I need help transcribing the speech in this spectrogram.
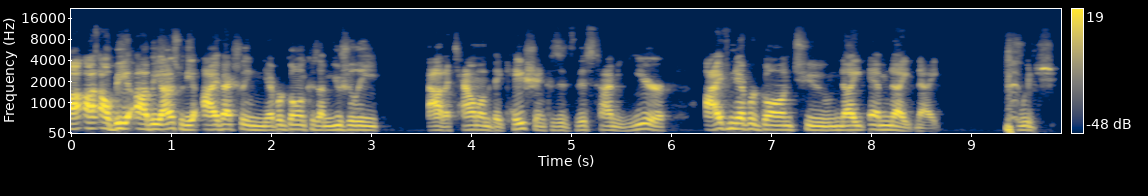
I, I- I'll be I'll be honest with you. I've actually never gone because I'm usually out of town on vacation because it's this time of year. I've never gone to Night M Night Night, which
